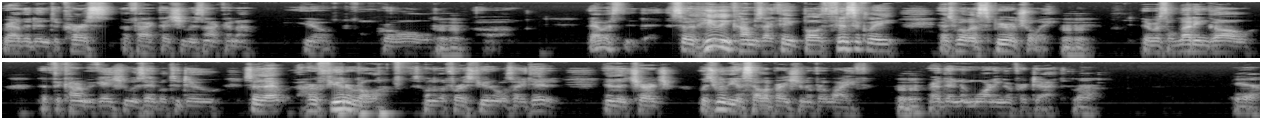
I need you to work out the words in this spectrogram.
rather than to curse the fact that she was not going to, you know, grow old. Mhm. Uh, that was so healing comes, I think, both physically as well as spiritually. Mhm. There was a letting go that the congregation was able to do, so that her funeral was one of the first funerals I did in the church was really a celebration of her life Mhm. rather than a mourning of her death. Wow. Yeah.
